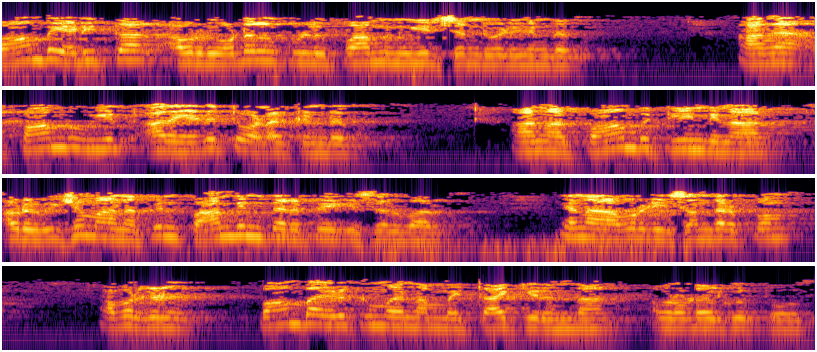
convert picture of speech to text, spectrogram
பாம்பை அடித்தால் அவருடைய உடலுக்குள்ளே பாம்பின் உயிர் சென்று விடுகின்றது. ஆக பாம்பு உயிர் அதை எடுத்து வளர்க்கின்றது. ஆனால் பாம்பு தீண்டினால் அவர் விஷமான பின் பாம்பின் பிறப்பேக்கு செல்வார். ஏன்னா அவருடைய சந்தர்ப்பம் அவர்கள் பாம்பாக இருக்கும்போது நம்மை தாக்கியிருந்தால் அவர் உடலுக்குள் போகும்.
